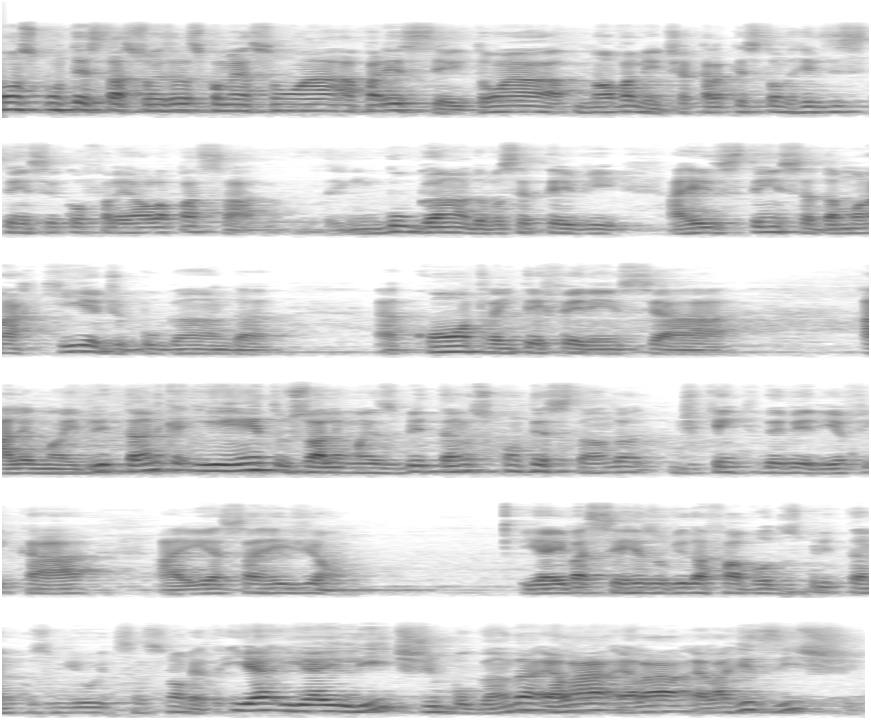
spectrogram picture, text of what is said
Então as contestações elas começam a aparecer. Então, a, novamente, aquela questão da resistência que eu falei na aula passada. Em Buganda você teve a resistência da monarquia de Buganda eh, contra a interferência alemã e britânica e entre os alemães e britânicos contestando de quem que deveria ficar aí essa região. E aí vai ser resolvido a favor dos britânicos em 1890. E a, e a elite de Buganda, ela, ela, ela resiste,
